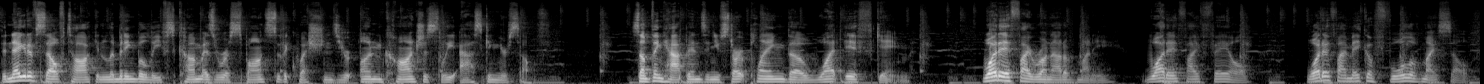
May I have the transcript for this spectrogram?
The negative self talk and limiting beliefs come as a response to the questions you're unconsciously asking yourself. Something happens and you start playing the what if game. What if I run out of money? What if I fail? What if I make a fool of myself?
